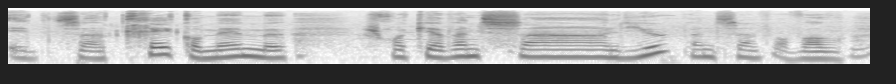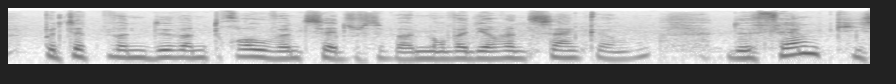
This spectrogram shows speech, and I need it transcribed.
Et ça crée quand même, je crois qu'il y a 25 lieux, 25, enfin, peut-être 22, 23 ou 27, je ne sais pas, mais on va dire 25 de fermes qui,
